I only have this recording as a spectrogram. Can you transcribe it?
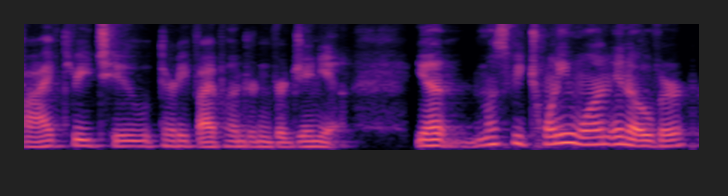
532 3500 in Virginia. Yeah, must be 21 and over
